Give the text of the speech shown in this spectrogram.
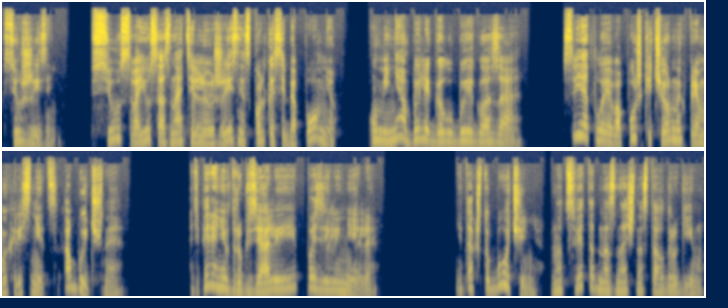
Всю жизнь, Всю свою сознательную жизнь, сколько себя помню, у меня были голубые глаза. Светлые, в опушке черных прямых ресниц. Обычные. А теперь они вдруг взяли и позеленели. Не так, чтобы очень, но цвет однозначно стал другим.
